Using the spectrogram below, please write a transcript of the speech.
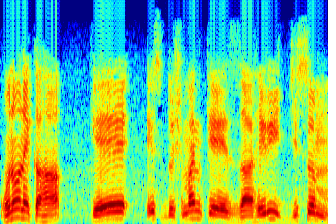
انہوں نے کہا کہ اس دشمن کے ظاہری جسم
